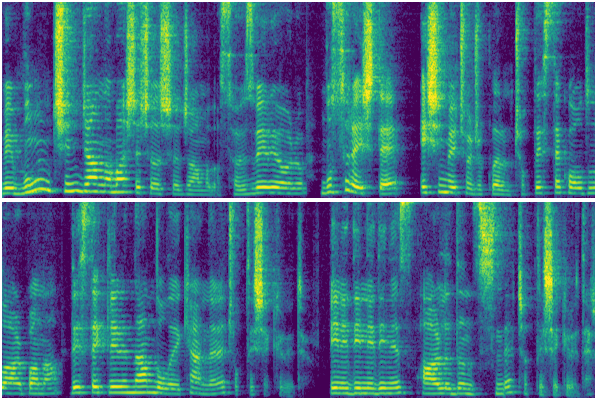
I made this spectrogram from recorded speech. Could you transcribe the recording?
Ve bunun için canla başla çalışacağıma da söz veriyorum. Bu süreçte eşim ve çocuklarım çok destek oldular bana. Desteklerinden dolayı kendilerine çok teşekkür ediyorum. Beni dinlediğiniz, ağırladığınız için de çok teşekkür ederim.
